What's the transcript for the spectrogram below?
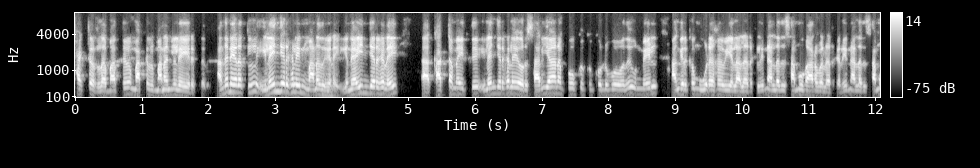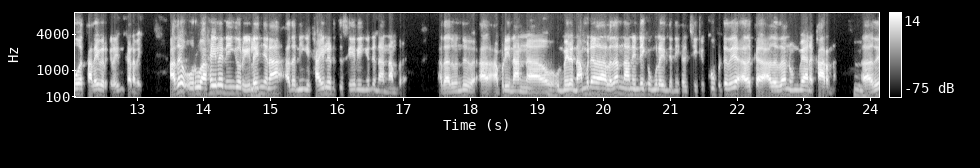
ஃபேக்டர்ல மற்ற மக்கள் மனநிலை இருக்குது அந்த நேரத்தில் இளைஞர்களின் மனதுகளை இளைஞர்களை கட்டமைத்து இளைஞர்களை ஒரு சரியான போக்குக்கு கொண்டு போவது உண்மையில் அங்கிருக்கும் ஊடகவியலாளர்களின் அல்லது சமூக ஆர்வலர்களின் அல்லது சமூக தலைவர்களின் கடமை. அதை ஒரு வகையில நீங்க ஒரு இளைஞனா அதை நீங்க கையில எடுத்து செய்றீங்கன்னு நான் நம்புறேன். அதாவது வந்து அப்படி நான் உண்மையில நம்பினதாலதான் நான் இன்னைக்கு உங்களை இந்த நிகழ்ச்சிக்கு கூப்பிட்டதே. அதுக்கு அதுதான் உண்மையான காரணம். அதாவது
